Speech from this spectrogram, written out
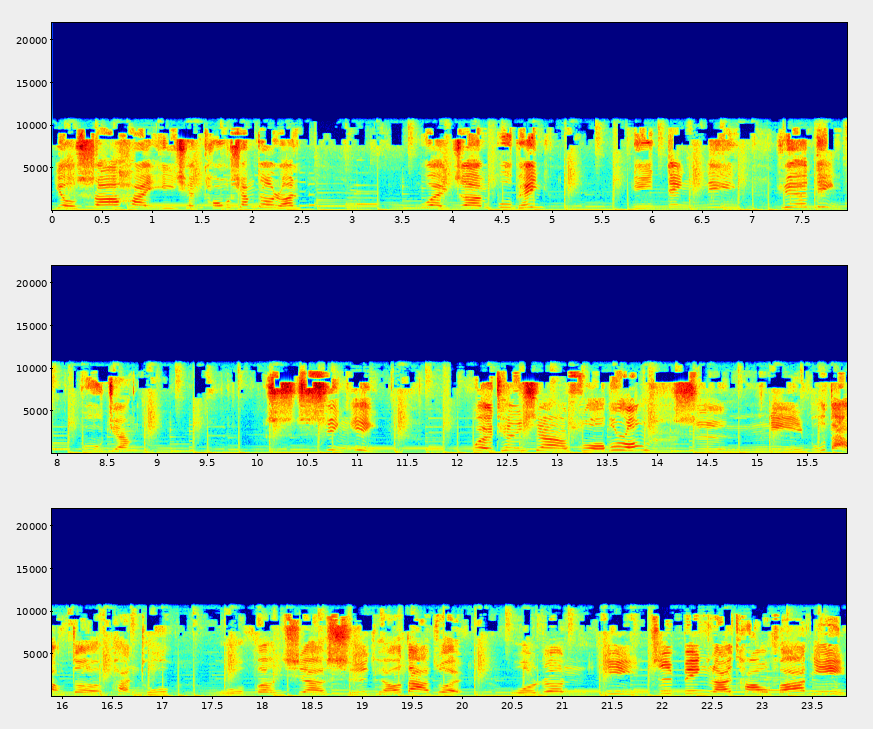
又杀害以前投降的人，为朕不平。你订立约定，不讲信义，为天下所不容，是你不道的叛徒。我犯下十条大罪。”我任一支兵来讨伐你，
